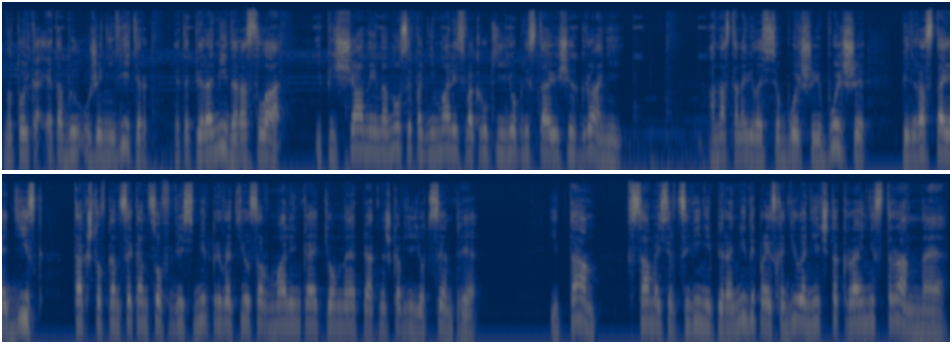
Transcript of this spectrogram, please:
но только это был уже не ветер, эта пирамида росла, и песчаные наносы поднимались вокруг ее блистающих граней. Она становилась все больше и больше, перерастая диск, так что в конце концов весь мир превратился в маленькое темное пятнышко в ее центре. И там, в самой сердцевине пирамиды, происходило нечто крайне странное.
